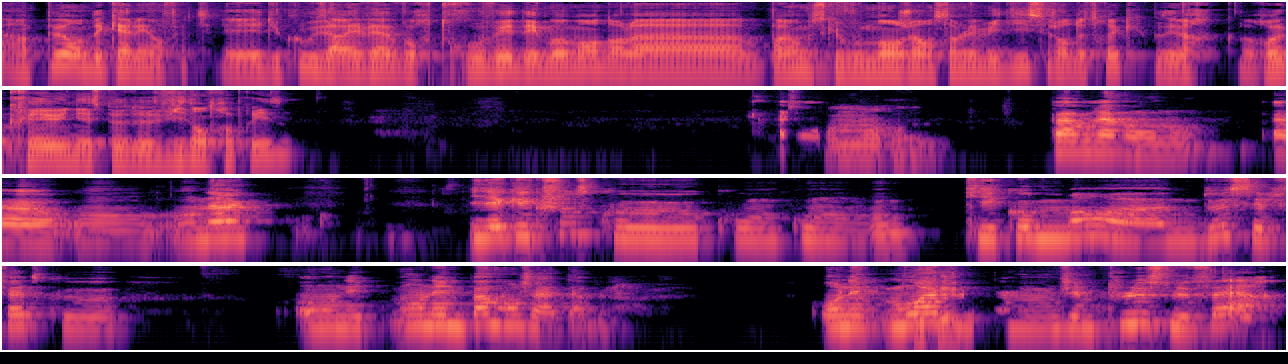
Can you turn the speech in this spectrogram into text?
un, peu en décalé en fait. Et du coup, vous arrivez à vous retrouver des moments dans la, par exemple, est-ce que vous mangez ensemble le midi, ce genre de truc Vous avez recréé une espèce de vie d'entreprise? Pas vraiment, non. Euh, on, a, il y a quelque chose que qui est commun à nous deux, c'est le fait que on on n'aime pas manger à table. On est, moi, j'aime plus le faire.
